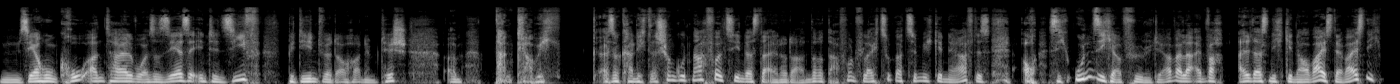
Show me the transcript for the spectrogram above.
einen sehr hohen Crew-Anteil, wo also sehr, sehr intensiv bedient wird auch an dem Tisch, ähm, dann glaube ich, also kann ich das schon gut nachvollziehen, dass der ein oder andere davon vielleicht sogar ziemlich genervt ist, auch sich unsicher fühlt, ja, weil er einfach all das nicht genau weiß. Der weiß nicht,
